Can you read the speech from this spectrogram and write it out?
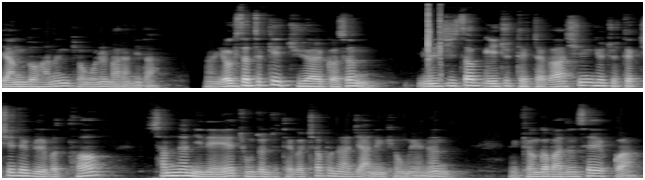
양도하는 경우를 말합니다. 어, 여기서 특히 주의할 것은 일시적 2주택자가 신규 주택 취득일부터 3년 이내에 종전주택을 처분하지 않은 경우에는 경과받은 세액과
